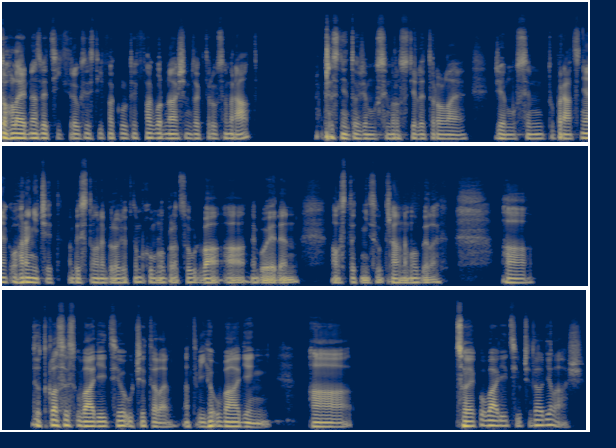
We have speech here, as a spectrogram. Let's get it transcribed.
tohle je jedna z věcí, kterou si z té fakulty fakt odnáším, za kterou jsem rád. Přesně to, že musím rozdělit role, že musím tu práci nějak ohraničit, aby z toho nebylo, že v tom chumlu pracují dva a nebo jeden a ostatní jsou třeba na mobilech. A dotkla se z uvádějícího učitele a tvýho uvádění. A co jako uvádějící učitel děláš?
